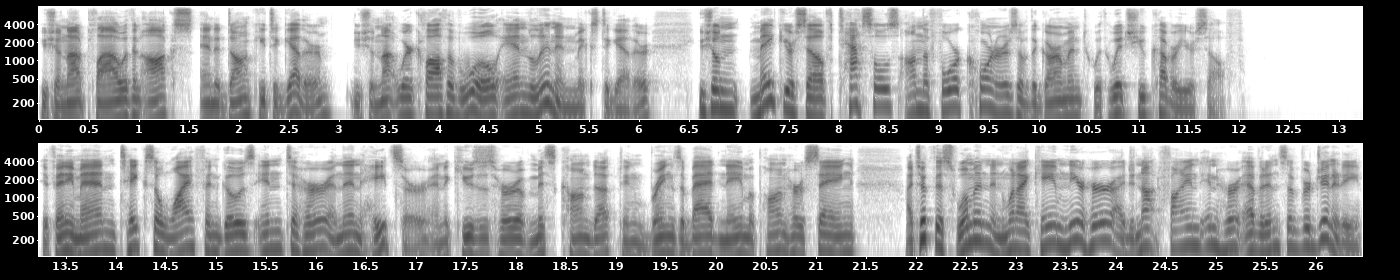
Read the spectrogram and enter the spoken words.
You shall not plow with an ox and a donkey together. You shall not wear cloth of wool and linen mixed together. You shall make yourself tassels on the four corners of the garment with which you cover yourself. If any man takes a wife and goes in to her and then hates her, and accuses her of misconduct, and brings a bad name upon her, saying, I took this woman, and when I came near her I did not find in her evidence of virginity,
